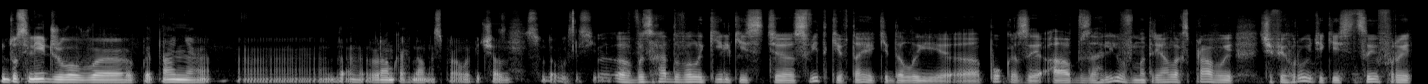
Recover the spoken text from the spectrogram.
досліджував е, питання в рамках даної справи під час судових засідань. Е, ви згадували кількість е, свідків, та які дали е, покази. А взагалі в матеріалах справи чи фігурують якісь цифри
